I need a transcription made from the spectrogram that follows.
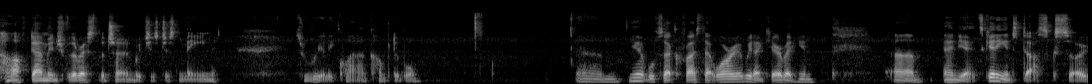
half damage for the rest of the turn, which is just mean. It's really quite uncomfortable. Um, yeah, we'll sacrifice that warrior, we don't care about him. Um, and yeah, it's getting into dusk, so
